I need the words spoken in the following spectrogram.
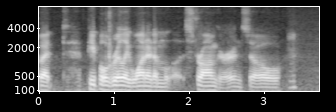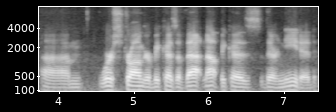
but people really wanted them stronger, and so um, we're stronger because of that, not because they're needed.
